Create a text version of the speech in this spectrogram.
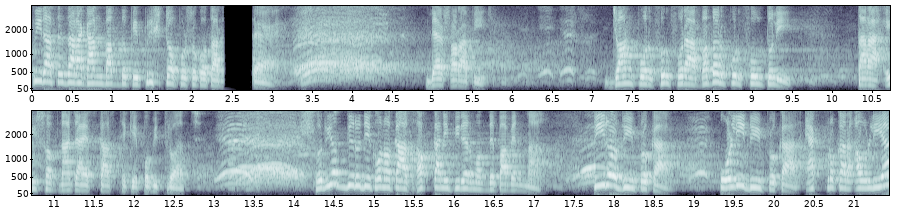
পীর আছে যারা গান বাদ্যকে পৃষ্ঠপোষকতা দেয়। দেয় সরা পীর। জনপুর ফুরফুরা বদরপুর ফুলতলি তারা এইসব নাজায়েজ কাজ থেকে পবিত্র আছে। শরীয়ত বিরোধী কোনো কাজ হক্কানি পীরের মধ্যে পাবেন না। পীরও দুই প্রকার অলি দুই প্রকার। এক প্রকার আউলিয়া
